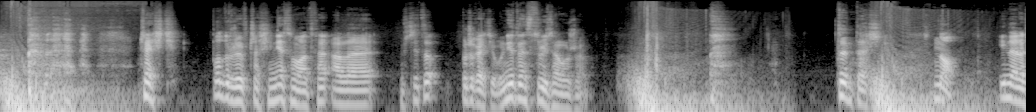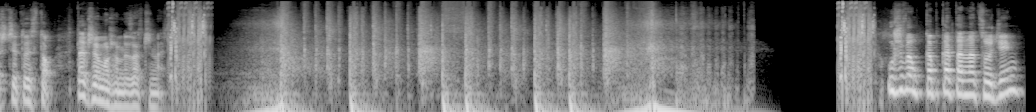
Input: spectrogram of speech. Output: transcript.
Cześć! Podróże w czasie nie są łatwe, ale wiecie co? Poczekajcie, bo nie ten strój założyłem. Ten też nie. No, i nareszcie to jest to. Także możemy zaczynać. Używam CapCut'a na co dzień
